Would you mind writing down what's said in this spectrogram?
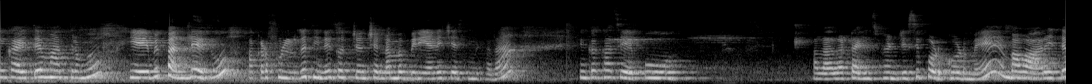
ఇంకా అయితే మాత్రము ఏమీ పని లేదు. అక్కడ ఫుల్గా తినేసి వచ్చాను చిన్నమ్మ బిర్యానీ చేసింది కదా. ఇంకా కాసేపు అలా అలా టైం స్పెండ్ చేసి పడుకోవడమే. మా వారైతే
